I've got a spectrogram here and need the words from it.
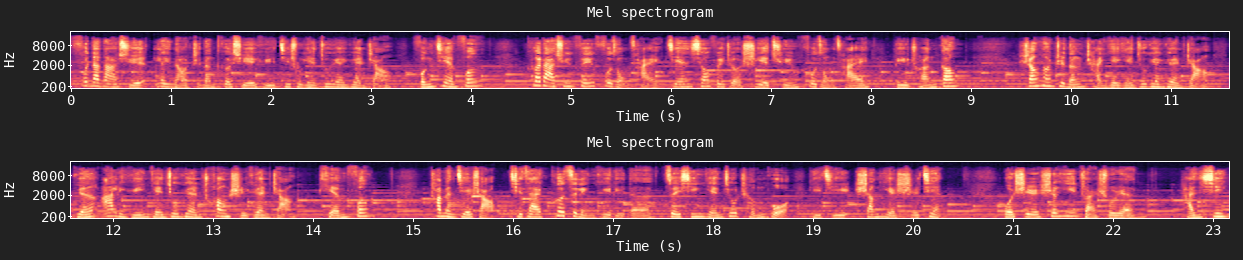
复旦大学类脑智能科学与技术研究院院长冯建峰，科大讯飞副总裁兼消费者事业群副总裁李传刚，商汤智能产业研究院院长、原阿里云研究院创始院长田峰。他们介绍其在各自领域里的最新研究成果以及商业实践。我是声音转述人韩星。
